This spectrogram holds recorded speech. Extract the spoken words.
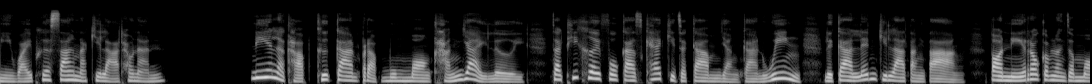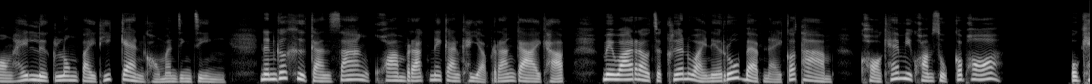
มีไว้เพื่อสร้างนักกีฬาเท่านั้น นี่แหละครับคือการปรับมุมมองครั้งใหญ่เลย จากที่เคยโฟกัสแค่กิจกรรมอย่างการวิ่ง หรือการเล่นกีฬาต่างๆ ตอนนี้เรากำลังจะมองให้ลึกลงไปที่แก่นของมันจริง ๆ นั่นก็คือการสร้างความรักในการขยับร่างกายครับ ไม่ว่าเราจะเคลื่อนไหวในรูปแบบไหนก็ตาม ขอแค่มีความสุขก็พอโอเค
